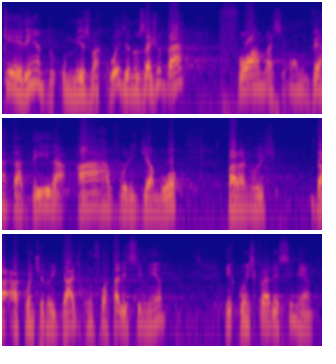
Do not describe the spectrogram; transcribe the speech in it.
querendo a mesma coisa, nos ajudar, forma-se uma verdadeira árvore de amor para nos dar a continuidade com fortalecimento e com esclarecimento.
